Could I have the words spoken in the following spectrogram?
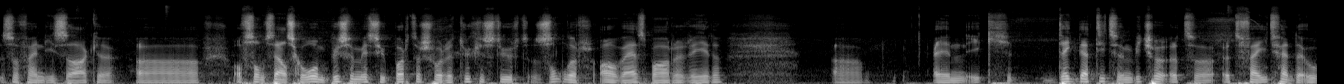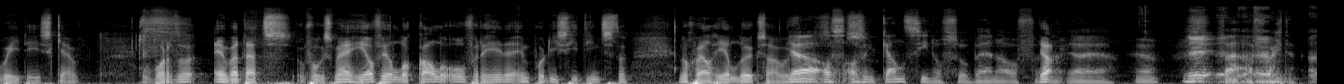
Zo van die zaken. Uh, of soms zelfs gewoon bussen met supporters worden teruggestuurd zonder aanwijsbare reden. Uh, en ik denk dat dit een beetje het, uh, het feit van de days kan worden. En wat dat volgens mij heel veel lokale overheden en politiediensten nog wel heel leuk zouden Ja, als, als een kans zien of zo bijna. Of, ja. ja, ja, ja. Nee, enfin, afwachten. Um,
